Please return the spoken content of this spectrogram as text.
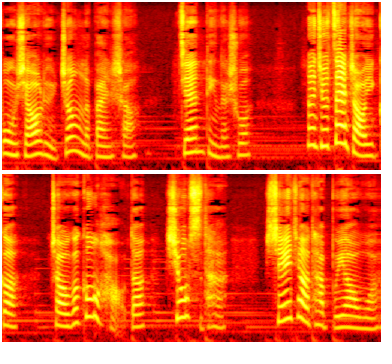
布小吕怔了半晌，坚定地说：“那就再找一个，找个更好的，羞死他！谁叫他不要我？”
